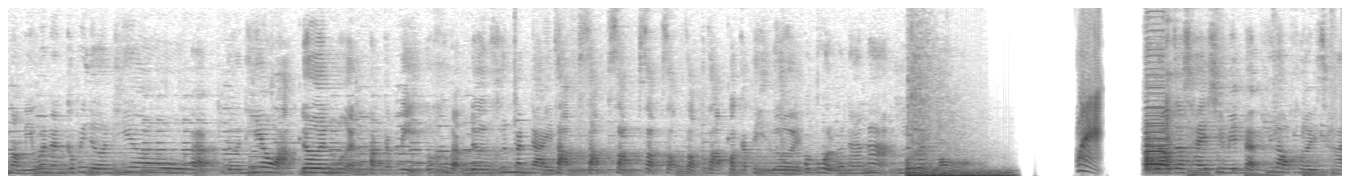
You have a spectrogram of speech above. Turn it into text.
หมามีวันนั้นก็ไปเดินเที่ยวแบบเดินเที่ยวอะเดินเหมือนปกติก็คือแบบเดินขึ้นบันไดสับสับสับสับสับสับสับปกติเลย ปรากฏวันนั้นอะเลือดออก ช้ชีวิตแบบที่เราเคยใช้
